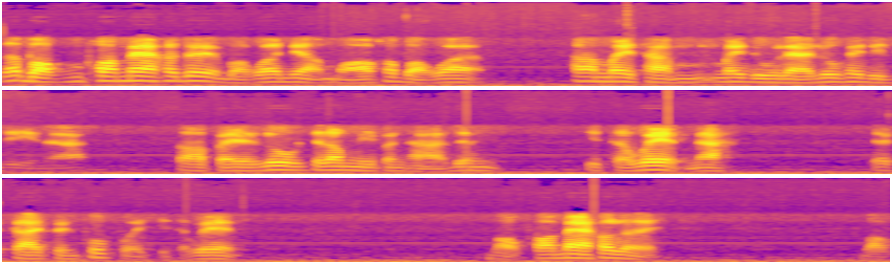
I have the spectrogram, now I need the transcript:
แล้วบอกพ่อแม่เขาด้วยบอกว่าเนี่ยหมอเขาบอกว่าถ้าไม่ทำไม่ดูแลลูกให้ดีๆนะต่อไปลูกจะต้องมีปัญหาเรื่อง จิตเวชนะ จะกลายเป็นผู้ป่วยจิตเวชบอกพ่อแม่เขาเลย บอก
